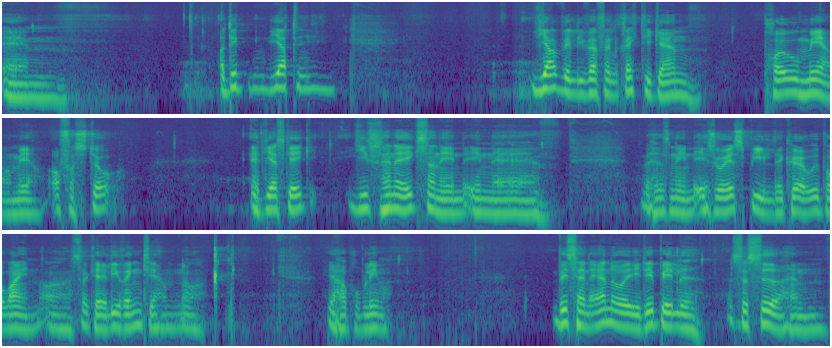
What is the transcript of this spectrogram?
Øhm, og det, jeg, jeg vil i hvert fald rigtig gerne prøve mere og mere at forstå, at jeg skal ikke, Jesus han er ikke sådan en, en uh, hvad hedder sådan en SOS-bil, der kører ud på vejen, og så kan jeg lige ringe til ham, når jeg har problemer. Hvis han er noget i det billede, så sidder han,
